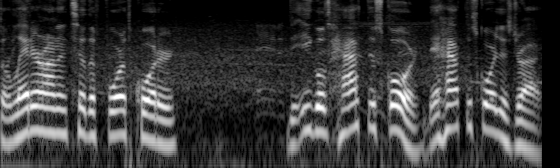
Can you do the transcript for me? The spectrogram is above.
So later on into the fourth quarter, the Eagles have to score. They have to score this drive.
